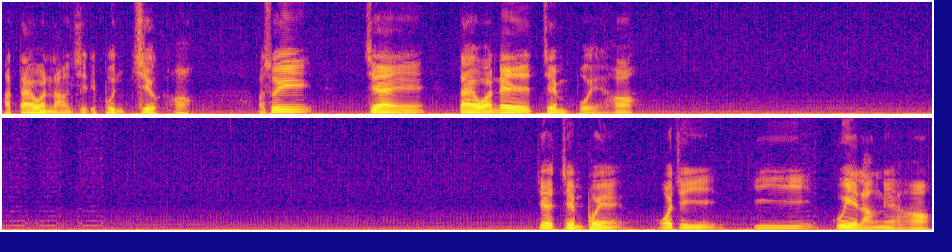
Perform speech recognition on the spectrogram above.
啊台湾人是日本籍吼，啊所以即个台湾的前辈吼。即个前辈，我是伊几个人尔吼，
